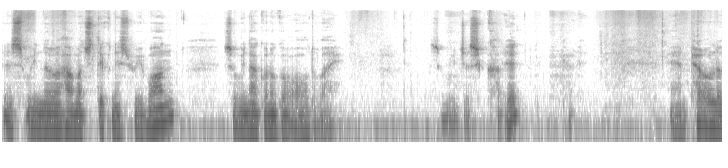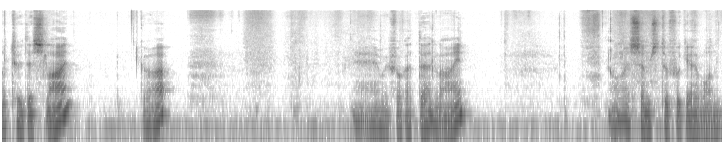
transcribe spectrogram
Since we know how much thickness we want, so we're not going to go all the way. So we just cut it, cut it, and parallel to this line, go up, forgot that line. Always seems to forget one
